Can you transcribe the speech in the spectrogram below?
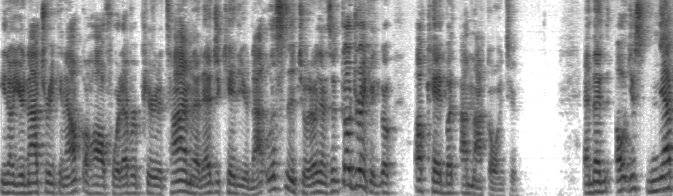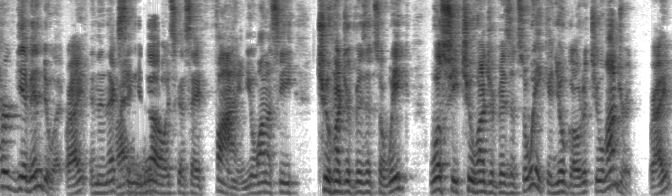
you know, you're not drinking alcohol for whatever period of time. And that educated, you're not listening to it. And I said, go drink it. You go, okay, but I'm not going to. And then, oh, just never give into it, right? And the next right. thing you know, it's going to say, fine, you want to see 200 visits a week? We'll see 200 visits a week and you'll go to 200, right?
